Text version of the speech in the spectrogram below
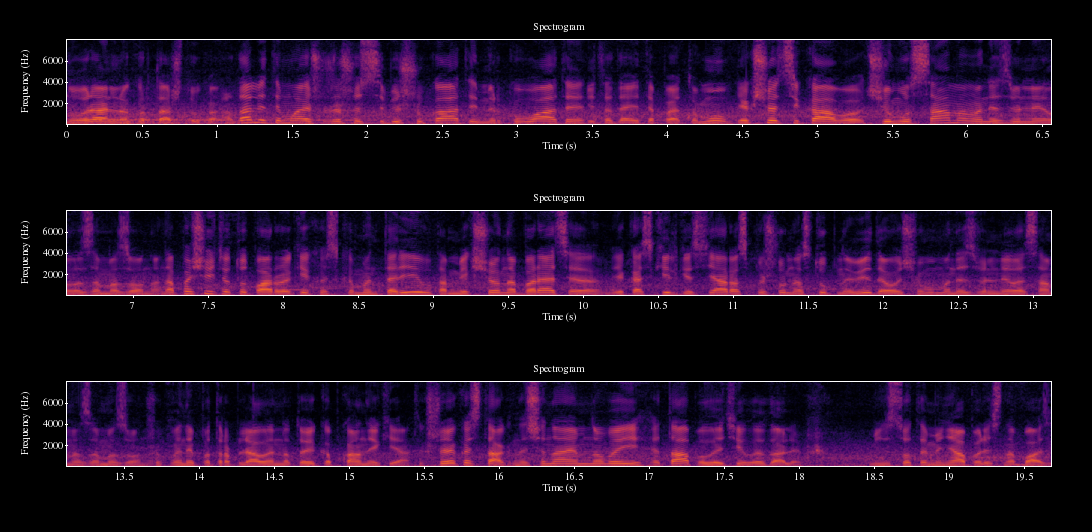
ну реально крута штука. А далі ти маєш вже щось собі шукати, міркувати і т.д. і т.п. Тому, якщо цікаво, чому саме мене звільнили з Амазона, напишіть отут пару якихось коментарів. Там, якщо набереться якась кількість, я розпишу наступне відео, чому мене звільнили саме з Амазону, щоб ви не потрапляли на той капкан, як я. Так що якось так, починаємо новий етап, полетіли далі. Міннесота Мініаполіс на базі.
